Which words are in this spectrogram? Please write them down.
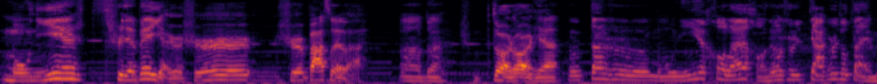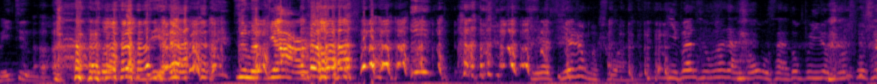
某尼世界杯也是十十八岁吧，嗯对，多少多少天，嗯，但是某尼后来好像是压根儿就再也没进过，直到上届进了第二个。别别这么说，一般情况下小组赛都不一定能出现。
